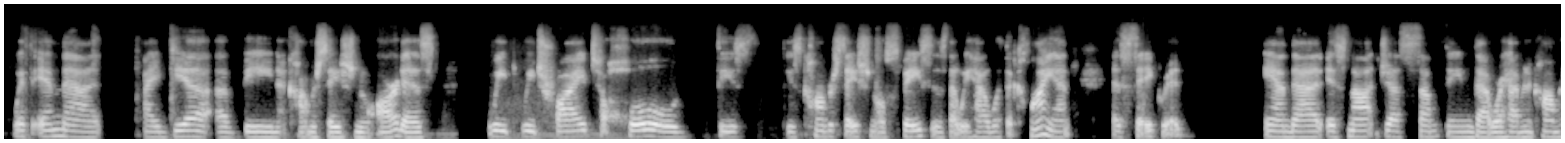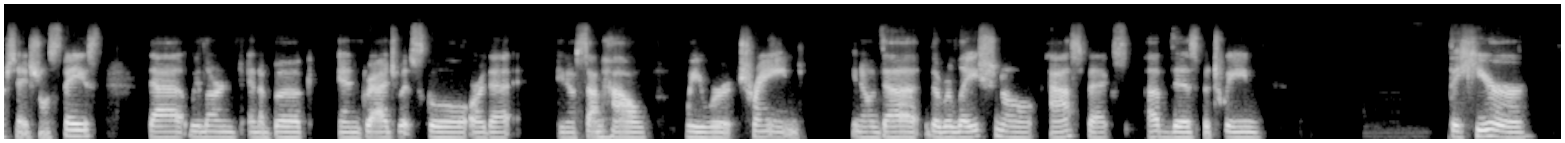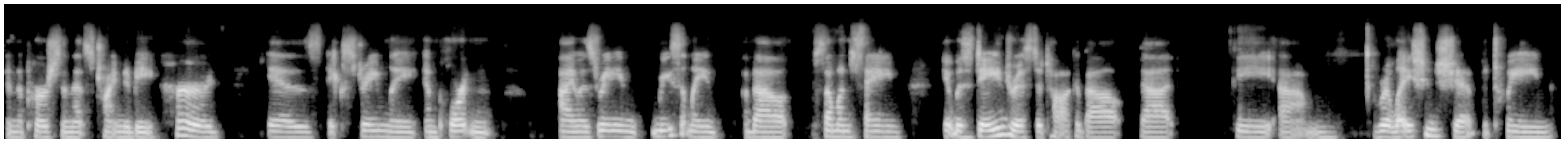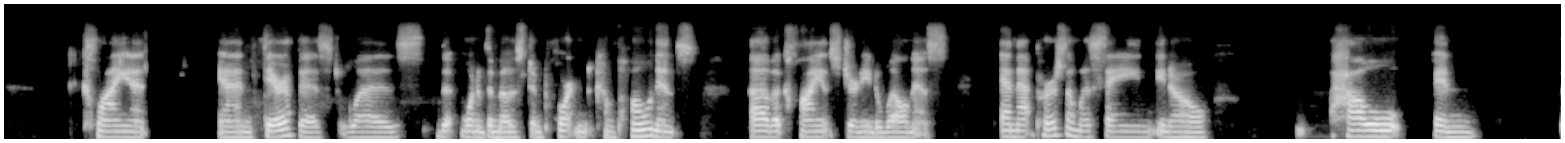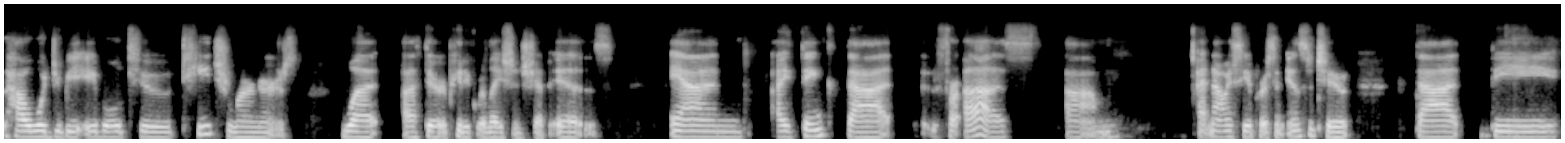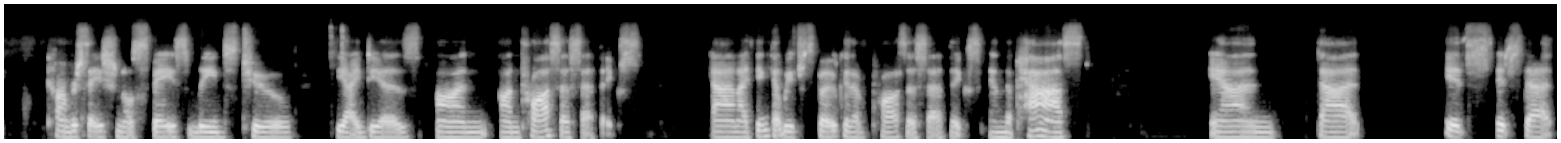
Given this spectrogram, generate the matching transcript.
within that idea of being a conversational artist, we we try to hold these these conversational spaces that we have with the client as sacred. And that it's not just something that we're having a conversational space that we learned in a book in graduate school or that you know somehow we were trained you know the the relational aspects of this between the hearer and the person that's trying to be heard is extremely important. I was reading recently about someone saying it was dangerous to talk about that the um, relationship between client and therapist was the, one of the most important components of a client's journey to wellness. And that person was saying, you know, how and how would you be able to teach learners what a therapeutic relationship is? And i think that for us um, at now i see a person institute that the conversational space leads to the ideas on on process ethics. And i think that we've spoken of process ethics in the past and that it's it's that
